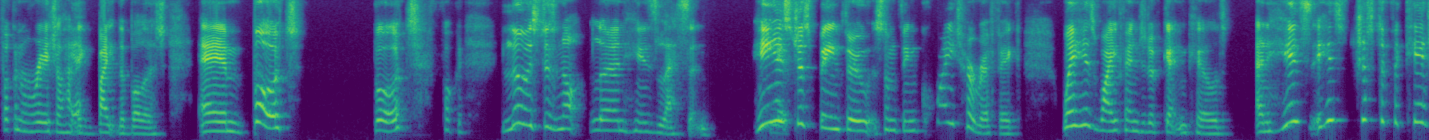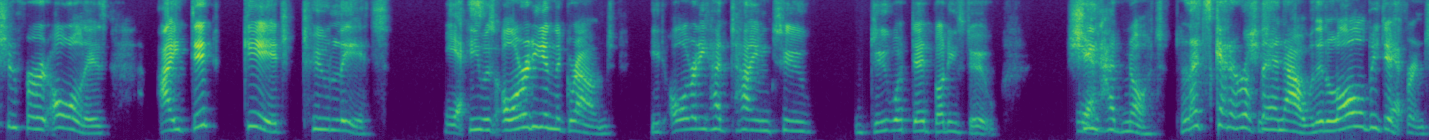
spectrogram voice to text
Fucking Rachel had Yeah. to bite the bullet. Um, but but fucking Louis does not learn his lesson. He has just been through something quite horrific where his wife ended up getting killed. And his his justification for it all is I did Gage too late. Yes. He was already in the ground. He'd already had time to do what dead bodies do. She Yeah. had not. Let's get her up She- there now. It'll all be different.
